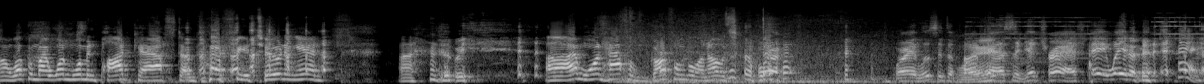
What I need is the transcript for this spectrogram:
oh, welcome to my one-woman podcast. I'm glad for you tuning in. Uh, We- I'm one half of Garfunkel and Oates. where, where I listen to podcasts and get trashed. Hey, wait a minute. Hey.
